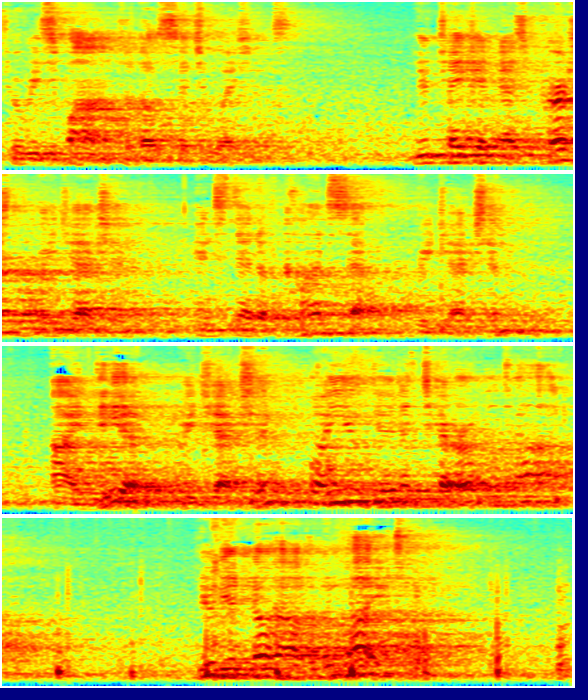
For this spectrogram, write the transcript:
to respond to those situations. You take it as personal rejection instead of concept rejection, idea rejection, or you did a terrible job. You didn't know how to invite.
